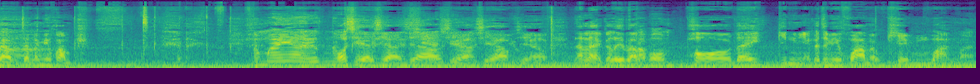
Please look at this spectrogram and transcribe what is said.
แบบจะไม่มีความทำไมอะอ๋อเชียร์เชียร์เชียร์เชียร์เชียร์เชียร์นั่นแหละก็เลยแบบ ครับผม พอได้กินอย่างเงี้ยก็จะมีความแบบเค็มหวานมัน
